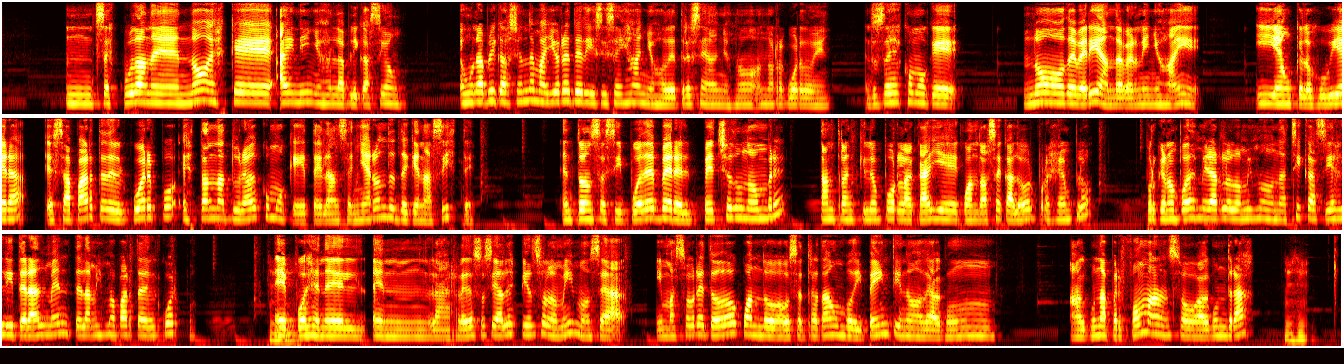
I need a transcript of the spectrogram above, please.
mm, se escudan en, no, es que hay niños en la aplicación. Es una aplicación de mayores de 16 años o de 13 años, no, no recuerdo bien. Entonces es como que no deberían de haber niños ahí. Y aunque los hubiera, esa parte del cuerpo es tan natural como que te la enseñaron desde que naciste. Entonces, si puedes ver el pecho de un hombre tan tranquilo por la calle cuando hace calor, por ejemplo, ¿por qué no puedes mirarlo lo mismo de una chica si es literalmente la misma parte del cuerpo? Eh, pues en, el, en las redes sociales pienso lo mismo, o sea, y más sobre todo cuando se trata de un body painting o de algún alguna performance o algún drag.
